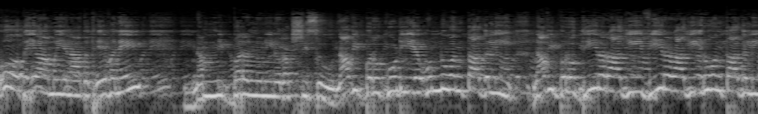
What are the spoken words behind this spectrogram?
ಓ ದಯಾಮಯನಾದ ದೇವನೇ, ನಮ್ಮಿಬ್ಬರನ್ನು ನೀನು ರಕ್ಷಿಸು. ನಾವಿಬ್ಬರು ಕೂಡಿಯೇ ಉಣ್ಣುವಂತಾಗಲಿ. ನಾವಿಬ್ಬರು ಧೀರರಾಗಿ, ವೀರರಾಗಿ ಇರುವಂತಾಗಲಿ.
